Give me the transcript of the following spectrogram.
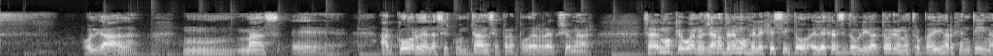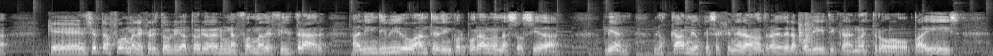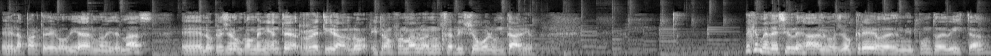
holgada, mm, más eh, acorde a las circunstancias para poder reaccionar. Sabemos que bueno, ya no tenemos el ejército, el ejército obligatorio en nuestro país, Argentina, que en cierta forma el ejército obligatorio era una forma de filtrar al individuo antes de incorporarlo en la sociedad. Bien, los cambios que se generaron a través de la política en nuestro país, eh, la parte de gobierno y demás, eh, lo creyeron conveniente retirarlo y transformarlo en un servicio voluntario. Déjenme decirles algo, yo creo desde mi punto de vista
